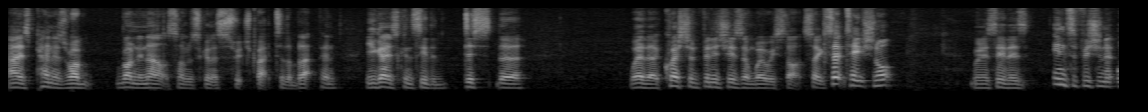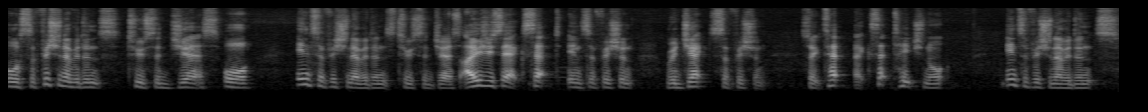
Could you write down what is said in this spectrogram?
now his pen is run, running out, so I'm just going to switch back to the black pen. You guys can see the, dis, the where the question finishes and where we start. So accept H naught, we're going to say there's insufficient or sufficient evidence to suggest, or insufficient evidence to suggest. I usually say accept insufficient, reject sufficient. So accept, accept H naught, insufficient evidence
